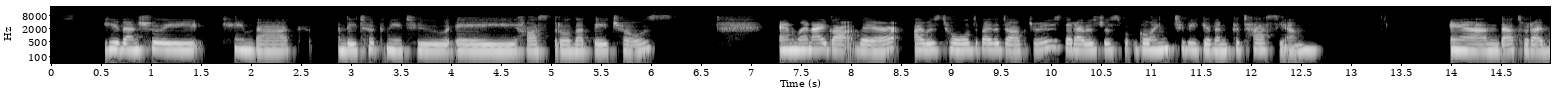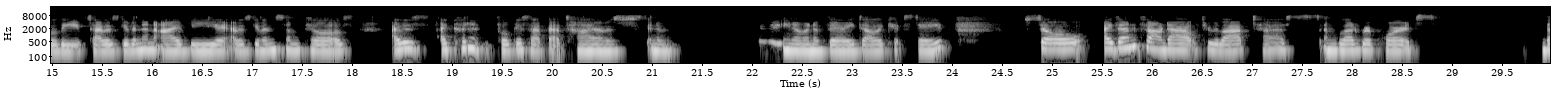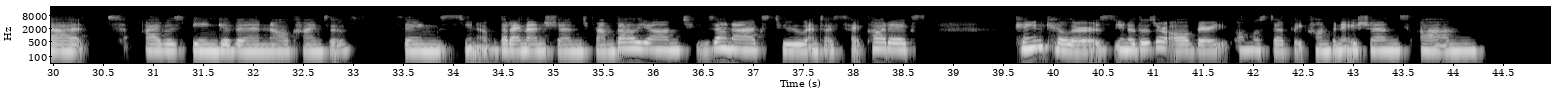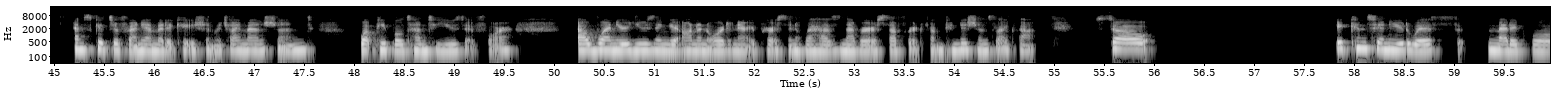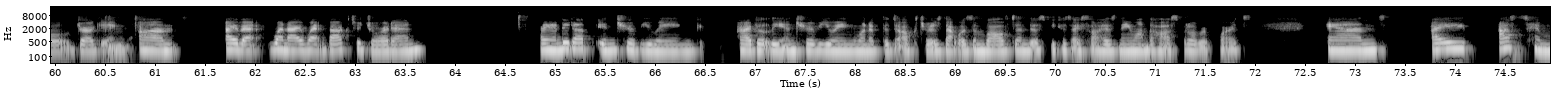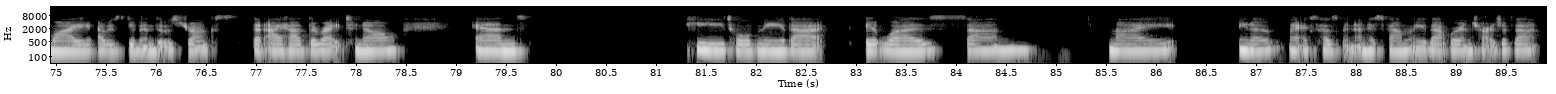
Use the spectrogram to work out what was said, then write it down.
he eventually came back and they took me to a hospital that they chose. And when i got there i was told by the doctors that i was just going to be given potassium. And that's what i believed. So i was given an iv i was given some pills. I was i couldn't focus at that time. I was in a you know in a very delicate state. So i then found out through lab tests and blood reports that i was being given all kinds of things you know that i mentioned from valium to xanax to antipsychotics painkillers, you know, those are all very almost deadly combinations. Um, and schizophrenia medication, which I mentioned, what people tend to use it for. Uh, when you're using it on an ordinary person who has never suffered from conditions like that. So it continued with medical drugging. Um, I went, when I went back to Jordan, I ended up interviewing privately interviewing one of the doctors that was involved in this because I saw his name on the hospital reports. And I asked him why I was given those drugs that I had the right to know. And he told me that it was um, my, you know, my ex husband and his family that were in charge of that,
